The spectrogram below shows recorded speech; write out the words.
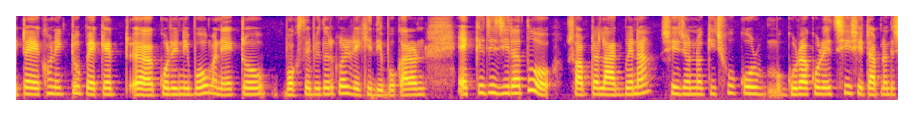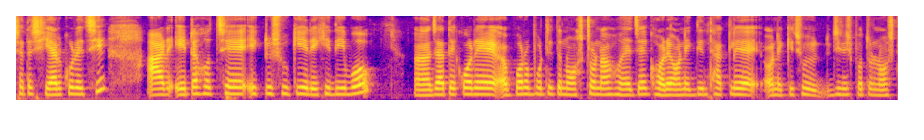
এটা এখন একটু প্যাকেট করে নিব মানে একটু বক্সের ভিতর করে রেখে দিব। কারণ এক কেজি জিরা তো সবটা লাগবে না। সেই জন্য কিছু গুঁড়া করেছি, সেটা আপনাদের সাথে শেয়ার করেছি। আর এটা হচ্ছে একটু শুকিয়ে রেখে দিব। যাতে করে পরবর্তীতে নষ্ট না হয়ে যায়, ঘরে অনেক দিন থাকলে অনেক কিছু জিনিসপত্র নষ্ট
